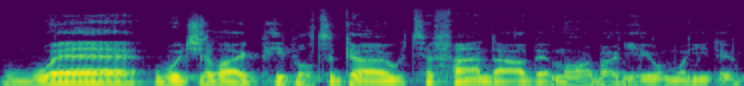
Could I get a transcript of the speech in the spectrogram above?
where would you like people to go to find out a bit more about you and what you do?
